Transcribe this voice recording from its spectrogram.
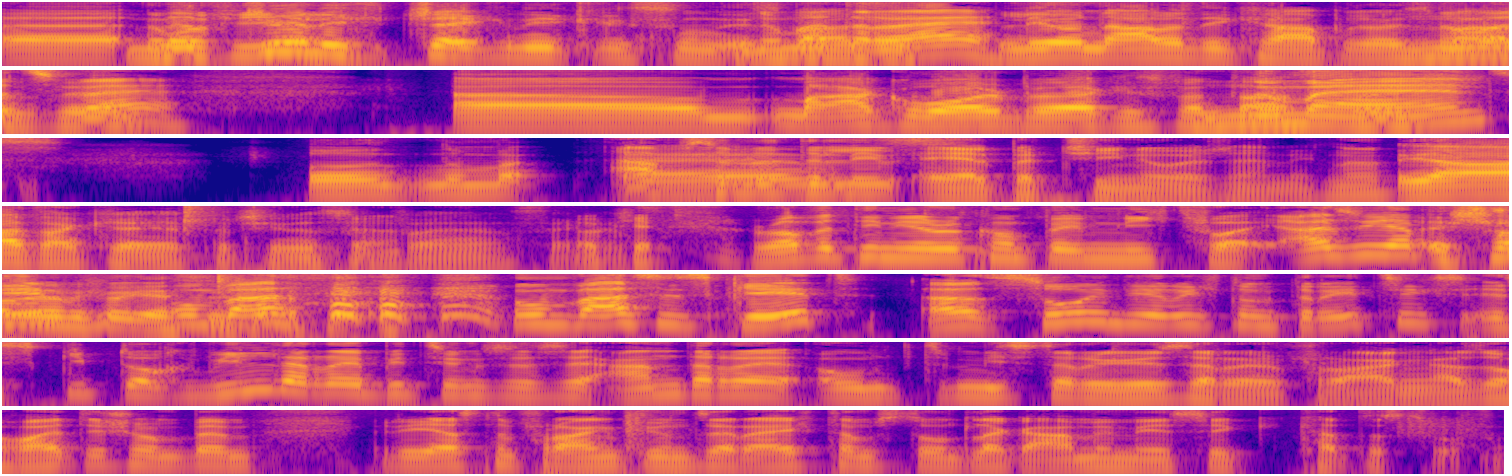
äh, Nummer vier. natürlich Jack Nicholson ist Nummer Wahnsinn. drei. Leonardo DiCaprio ist Nummer Wahnsinn. 2. Ähm, Mark Wahlberg ist fantastisch. Nummer 1. Und Nummer Absoluter Lieb. Al Pacino wahrscheinlich, ne? Ja, danke, Al Pacino, super. Ja. sehr gut. Okay, Robert De Niro kommt bei ihm nicht vor. Also ihr habt Schon hab ich vergessen. um was, um was es geht. Äh, so in die Richtung dreht sich's. Es gibt auch wildere beziehungsweise andere und mysteriösere Fragen. Also heute schon beim, bei den ersten Fragen, die uns erreicht haben, Stone Lagame-mäßig Katastrophe.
